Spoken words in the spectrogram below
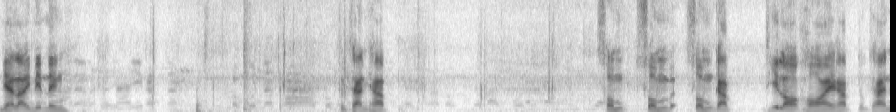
เดี๋ยวเราอีกนิดนึงทุกท่านครับ สมสมสมกับที่รอคอยครับ ทุกท่าน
